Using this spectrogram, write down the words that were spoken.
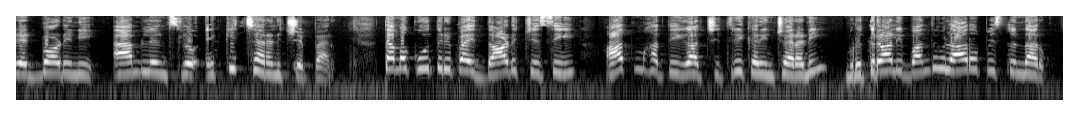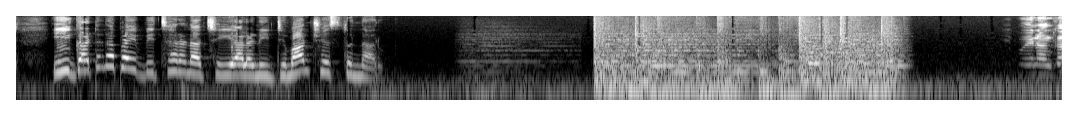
డెడ్ బాడీని అంబులెన్స్లో ఎక్కిచ్చారని చెప్పారు. తమ కూతురిపై దాడి చేసి ఆత్మహత్యగా చిత్రీకరించారని మృతురాలి బంధువులు ఆరోపిస్తున్నారు. ఈ ఘటనపై విచారణ చేయాలని డిమాండ్ చేస్తున్నారు. పోయినాక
